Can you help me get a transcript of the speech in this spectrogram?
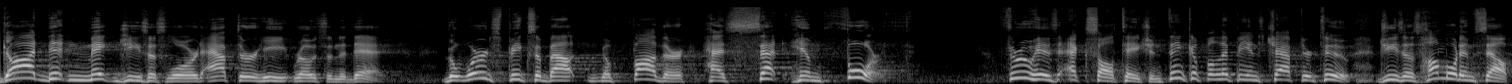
God didn't make Jesus Lord after he rose from the dead. The word speaks about the Father has set him forth through his exaltation. Think of Philippians chapter 2. Jesus humbled himself,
